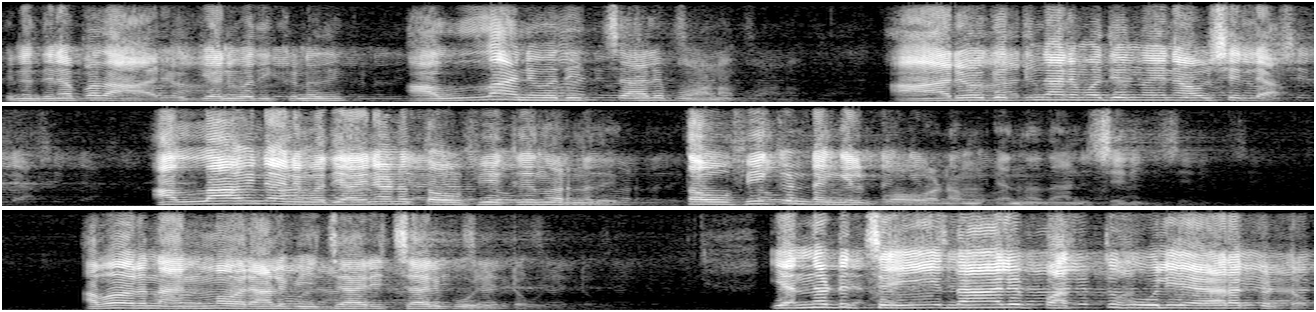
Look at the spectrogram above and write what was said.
പിന്നെ ഇതിനപ്പോ അത് ആരോഗ്യം അനുവദിക്കുന്നത് അല്ല അനുവദിച്ചാൽ പോണം. ആരോഗ്യത്തിന്റെ അനുമതി ഒന്നും അതിന് ആവശ്യമില്ല. അള്ളാഹുവിന്റെ അനുമതി അതിനാണ് തൗഫീഖ് എന്ന് പറഞ്ഞത്. തൗഫീഖ് ഉണ്ടെങ്കിൽ പോകണം എന്നതാണ് ശരി. അപ്പൊ ഒരു നന്മ ഒരാൾ വിചാരിച്ചാൽ കൂലിട്ടും. എന്നിട്ട് ചെയ്താൽ പത്ത് കൂലി ഏറെ കിട്ടും.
